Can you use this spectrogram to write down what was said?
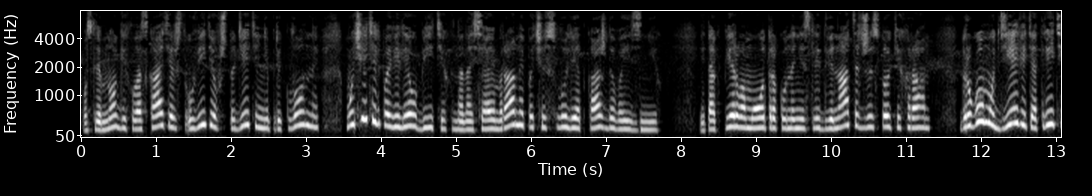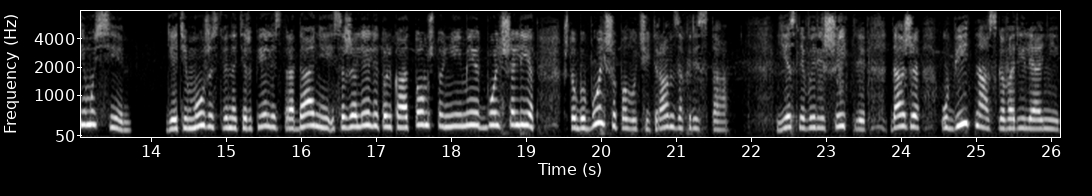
После многих ласкательств, увидев, что дети непреклонны, мучитель повелел бить их, нанося им раны по числу лет каждого из них. И так первому отроку нанесли двенадцать жестоких ран, другому девять, а третьему семь. Дети мужественно терпели страдания и сожалели только о том, что не имеют больше лет, чтобы больше получить ран за Христа. «Если вы решите даже убить нас, — говорили они,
